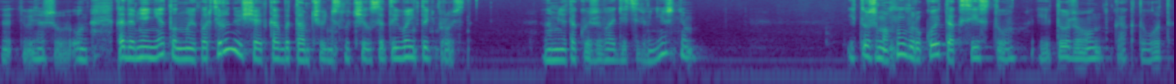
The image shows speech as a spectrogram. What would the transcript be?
Э, он, когда меня нет, он мою квартиру навещает, как бы там чего ни случилось, это его никто не просит. Но у меня такой же водитель в Нижнем, и тоже махнул рукой таксисту, и тоже он как-то вот,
